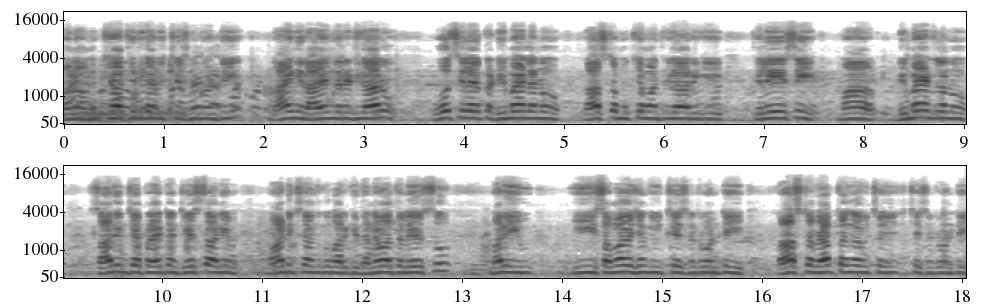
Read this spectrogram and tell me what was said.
మన ముఖ్య అతిథిగా విచ్చేసినటువంటి నాయని రాజేందర్ రెడ్డి గారు ఓసీల యొక్క డిమాండ్లను రాష్ట్ర ముఖ్యమంత్రి గారికి తెలియజేసి మా డిమాండ్లను సాధించే ప్రయత్నం చేస్తా అని మాటిచ్చినందుకు వారికి ధన్యవాదాలు తెలియజేస్తూ మరి ఈ సమావేశానికి ఇచ్చేసినటువంటి రాష్ట్ర వ్యాప్తంగా ఇచ్చేసినటువంటి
